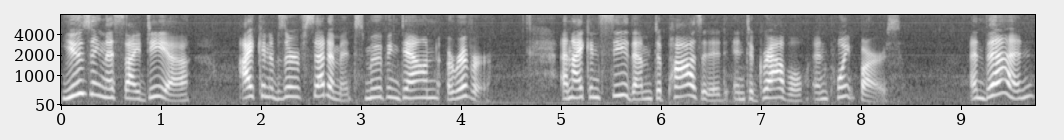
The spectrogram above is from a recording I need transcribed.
Using this idea, I can observe sediments moving down a river, and I can see them deposited into gravel and point bars. And then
